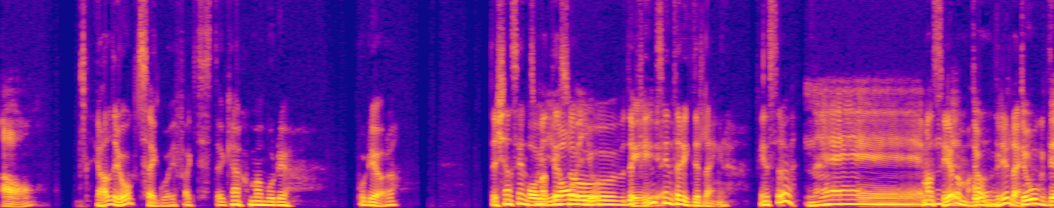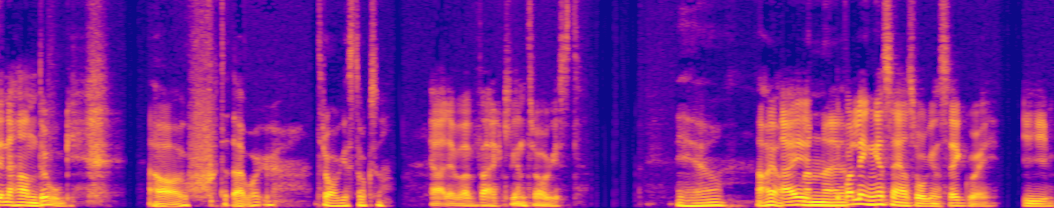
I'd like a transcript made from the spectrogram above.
Ja. Jag har aldrig åkt segway faktiskt. Det kanske man borde, borde göra. Det känns inte och som att det, så, det, det finns inte riktigt längre. Finns det det? Nej. Man ser dem dog, aldrig längre. Dog det när han dog? Ja, usch, det där var ju tragiskt också. Ja, det var verkligen tragiskt. Ja, ja, ja. Nej, men, det eh, var länge sedan jag såg en segway i,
